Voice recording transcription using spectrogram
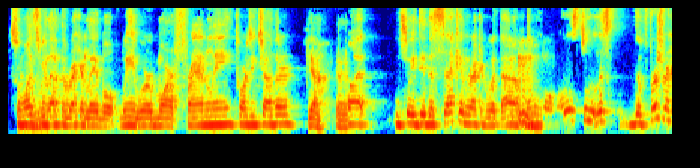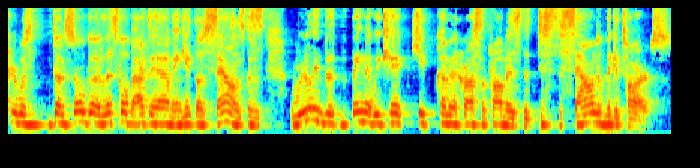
So once mm-hmm. we left the record label, we were more friendly towards each other. Yeah. yeah, yeah. But so we did the second record with that. then we let's do let's the first record was done so good let's go back to him and get those sounds because really the, the, thing that we keep keep coming across the problem is the just the sound of the guitars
